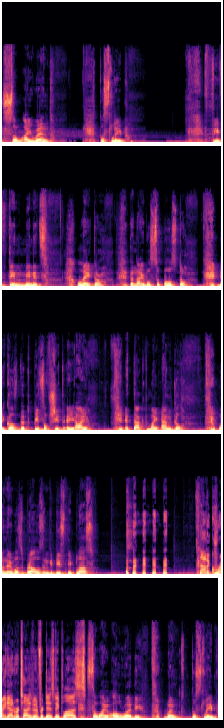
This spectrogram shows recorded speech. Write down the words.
So I went to sleep 15 minutes later than I was supposed to because that piece of shit AI attacked my ankle when I was browsing Disney Plus. Not a great advertisement for Disney Plus. So I already went to sleep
